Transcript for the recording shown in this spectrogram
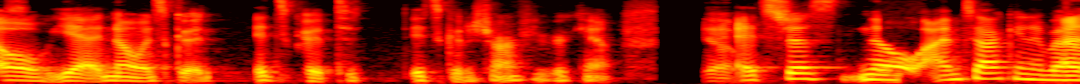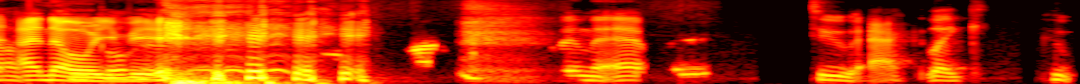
oh yeah no it's good it's good to it's good to charm for your account Yeah. it's just no i'm talking about I, I know what you mean. in the effort to act like who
